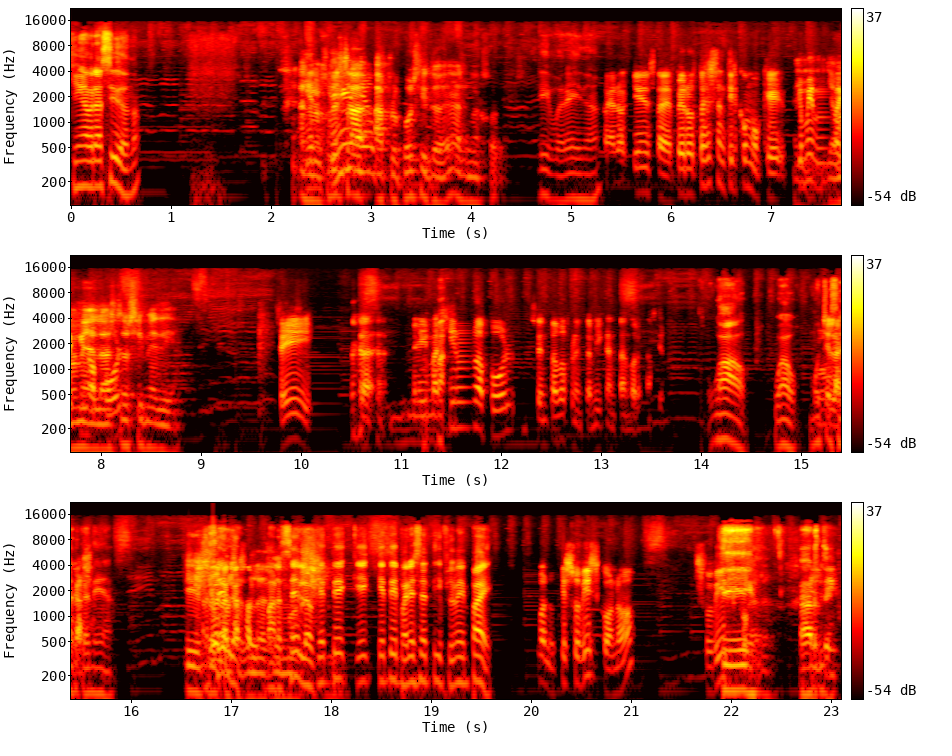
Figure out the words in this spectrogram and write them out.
¿Quién habrá sido, no? A ¿En lo mejor está a propósito, ¿eh? A lo mejor. Sí, por ahí, ¿no? Pero quién sabe, pero te hace sentir como que yo me Eh, Llámame imagino a las Paul, dos y media. sí, o sea, me imagino a Paul sentado frente a mí cantando la canción. Wow, wow, mucha cercanía. Sí, Marcelo. ¿qué te, qué, qué te parece a ti, Flaming Pie? Bueno, que es su disco, ¿no? Su Sí, disco. Claro. arte.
